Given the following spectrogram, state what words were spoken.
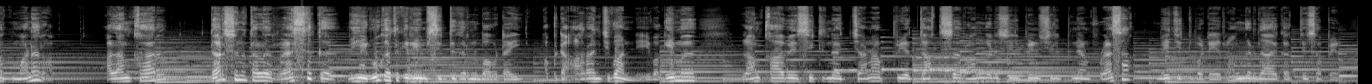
තාමත් මනරම් අලංකාර දර්ශන තල රැසක මෙහි රූගත කිරීම සිද්ධ කරන බවටයි අපිට ආරංචි වන්නේ. ඒ වගේම ලංකාවේ සිටින ජනප්‍රිය දක්ෂ රංගන ශිල්පීන් ශිල්පිනියන් රැසක් මේ චිත්‍රපටයේ රංගන දායකත්වයේ සපයනවා.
